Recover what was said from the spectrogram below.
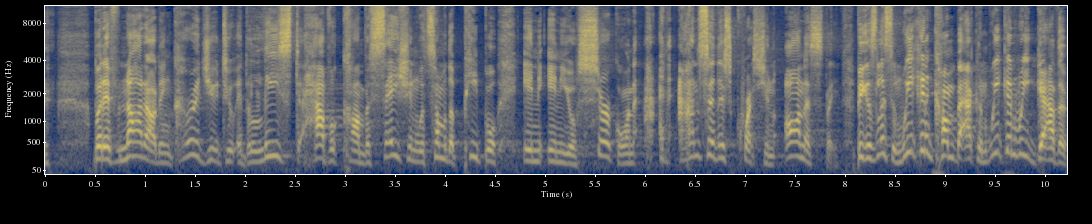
But if not, I'd encourage you to at least have a conversation with some of the people in, in your circle and, and answer this question honestly. Because listen, we can come back and we can regather,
